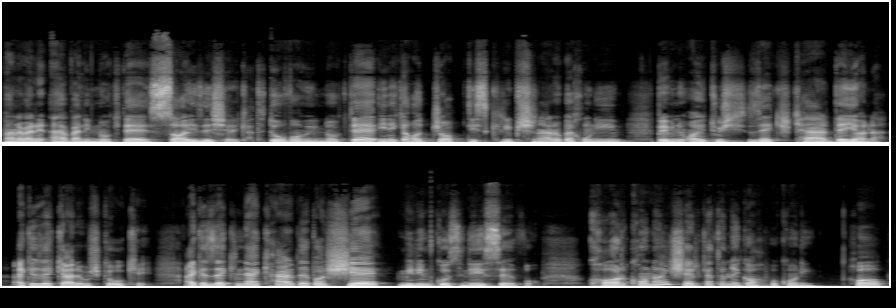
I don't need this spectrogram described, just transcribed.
بنابراین اولین نکته سایز شرکت. دومین نکته اینه که آقا job description رو بخونیم ببینیم آیا توش ذکر کرده یا نه. اگه ذکر کرده باشه که OK. اگه ذکر نکرده باشه میریم گزینه سوم. کارکنای شرکت رو نگاه بکنیم. خب؟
